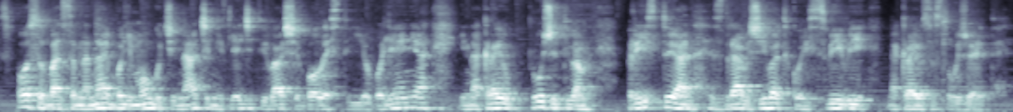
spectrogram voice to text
Sposoban sam na najbolji mogući način izliječiti vaše bolesti i oboljenja i na kraju pružiti vam pristojan, zdrav život koji svi vi na kraju zaslužujete.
